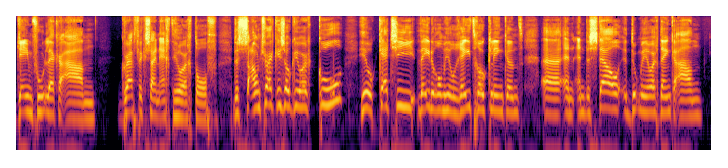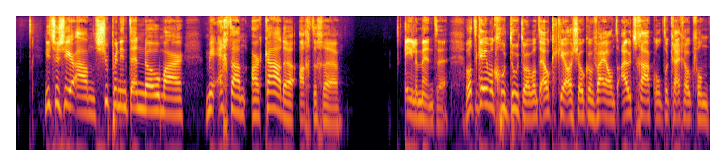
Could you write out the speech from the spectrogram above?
Game voelt lekker aan. Graphics zijn echt heel erg tof. De soundtrack is ook heel erg cool. Heel catchy. Wederom heel retro klinkend. En, en de stijl doet me heel erg denken aan. Niet zozeer aan Super Nintendo, maar meer echt aan arcade-achtige elementen. Wat de game ook goed doet hoor. Want elke keer als je ook een vijand uitschakelt, dan krijg je ook van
